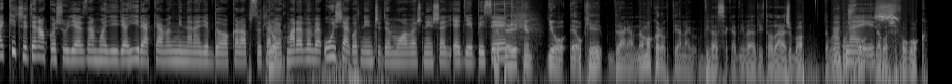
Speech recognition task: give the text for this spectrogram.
egy kicsit én akkor is úgy érzem, hogy így a hírekkel, meg minden egyéb dolgokkal abszolút le vagyok maradva, mert újságot nincs időm olvasni, és egy, egyéb Tehát izék. egyébként, jó, eh, oké, drágám, nem akarok tényleg viveszekedni veled itt adásba, de most, Hát most, ne fog, is. de most fogok.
